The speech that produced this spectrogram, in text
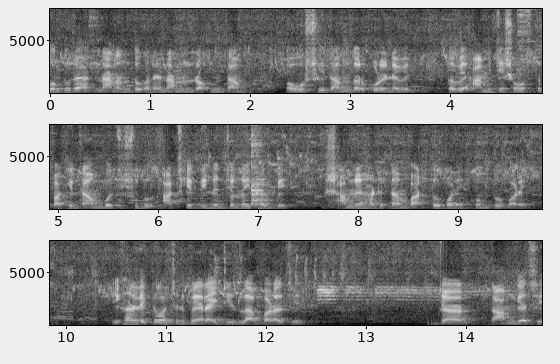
বন্ধুরা, নানান দোকানে নানান রকম দাম, অবশ্যই দাম দর করে নেবেন। তবে আমি যে সমস্ত পাখির দাম বলছি, শুধু আজকের দিনের জন্যই থাকবে। সামনের হাটে দাম বাড়তেও পারে, কমতেও পারে। এখানে দেখতে পাচ্ছেন ভ্যারাইটিস লাভবার আছে। যার দাম গেছে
